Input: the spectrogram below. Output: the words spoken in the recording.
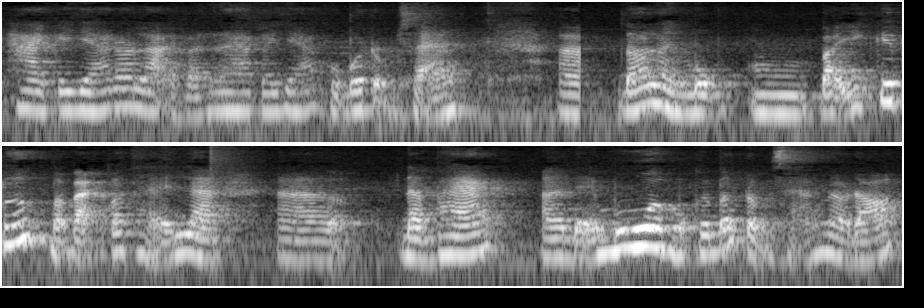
hai cái giá đó lại và ra cái giá của bất động sản. À, đó là một ừ, bảy cái bước mà bạn có thể là à, đàm phán à, để mua một cái bất động sản nào đó.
